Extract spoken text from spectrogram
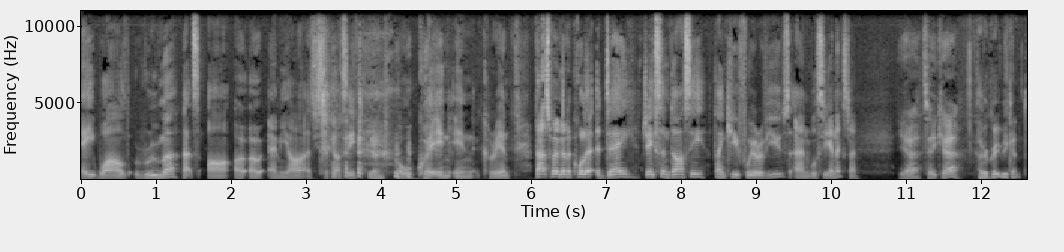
A Wild Roomer. That's R O O M E R, as you said, Darcy. Yeah. or Kwein in Korean. That's where we're going to call it a day. Jason, Darcy, thank you for your reviews, and we'll see you next time. Yeah, take care. Have a great weekend.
